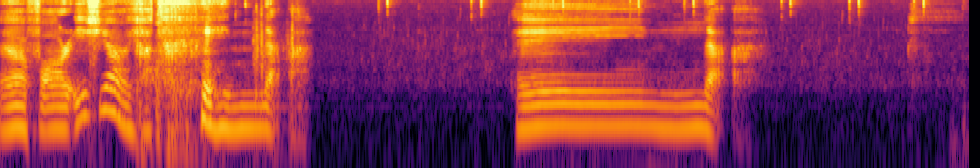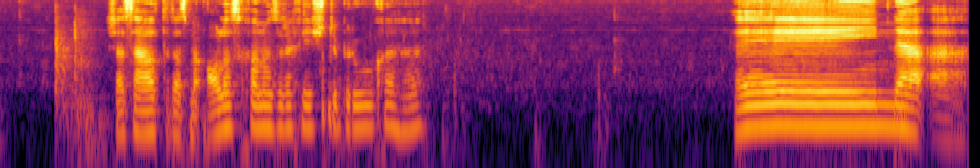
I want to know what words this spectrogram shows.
Ja, Far ist ja. Ich hatte... Hey. Hey, nein. Ist ja selten, dass man alles kann aus einer Kiste brauchen kann. Nein.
